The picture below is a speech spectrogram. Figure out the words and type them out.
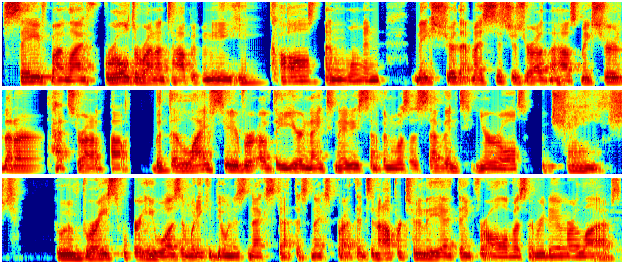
saved my life, rolled around on top of me. He calls 911, makes sure that my sisters are out of the house, makes sure that our pets are out of the house. But the lifesaver of the year 1987 was a 17 year old who changed who embraced where he was and what he could do in his next step, his next breath. It's an opportunity, I think, for all of us every day of our lives.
